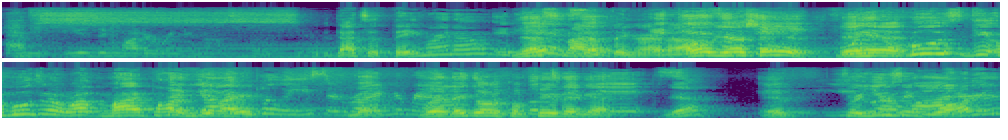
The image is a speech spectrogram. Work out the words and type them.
from using water when you're not supposed to. That's a thing right now. It That's is. not a thing right It now. Oh yes, it thing. is. Wait, had. who's get, who's gonna run my park The and get yard like police are But, riding around. well, they're going to giving compute. people They got yeah. If If you For are using water, water?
